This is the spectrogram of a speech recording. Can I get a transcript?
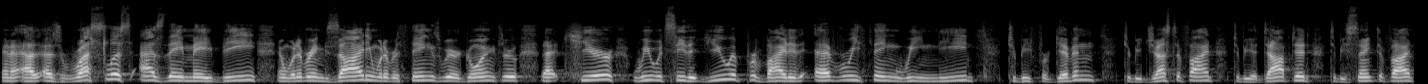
And as, restless as they may be, and whatever anxiety and whatever things we are going through, that here we would see that you have provided everything we need to be forgiven, to be justified, to be adopted, to be sanctified,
